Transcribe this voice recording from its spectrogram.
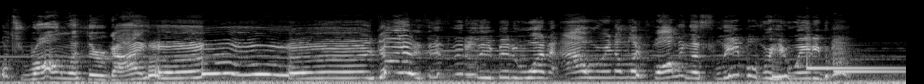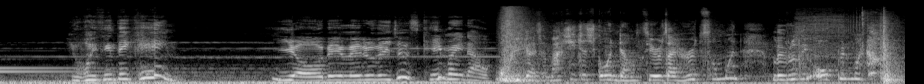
What's wrong with her, guys? guys, it's literally been one hour and I'm like falling asleep over here waiting. Yo, I think they came. Yo, they literally just came right now. Okay, guys, I'm actually just going downstairs. I heard someone literally open my...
